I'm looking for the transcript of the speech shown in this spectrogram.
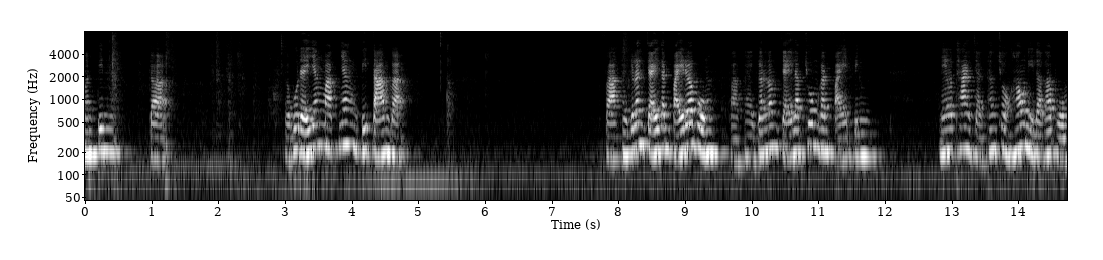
มันเป็นกะกับผู้ใดยังมักยังติดตามกะฝากให้กำลังใจกันไปเด้อผม ฝากให้กำลังใจรับชมกันไปเป็นแนวทางจากทั้งช่องเฮ้านี่แหละครับผม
